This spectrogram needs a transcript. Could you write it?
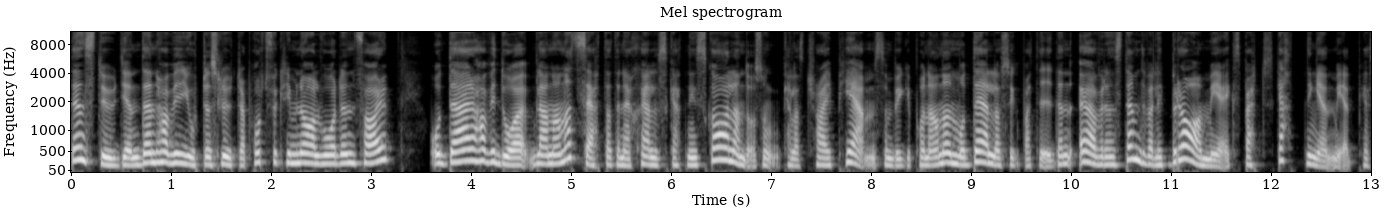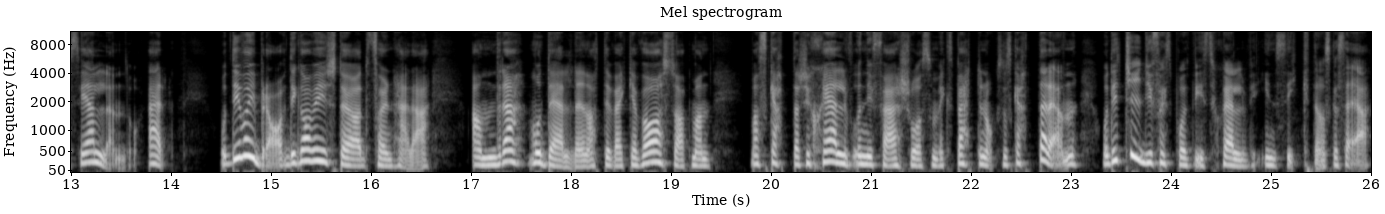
den studien, den har vi gjort en slutrapport för kriminalvården för och där har vi då bland annat sett att den här självskattningsskalan då som kallas TriPM som bygger på en annan modell av psykopati, den överensstämde väldigt bra med expertskattningen med PCL då, R. Och det var ju bra, det gav ju stöd för den här äh, andra modellen, att det verkar vara så att man, man skattar sig själv ungefär så som experten också skattar den. Och det tyder ju faktiskt på ett visst självinsikt, man ska säga.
